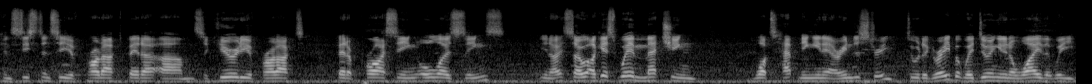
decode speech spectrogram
consistency of product, better um, security of product, better pricing, all those things. You know, so I guess we're matching what's happening in our industry to a degree, but we're doing it in a way that we,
